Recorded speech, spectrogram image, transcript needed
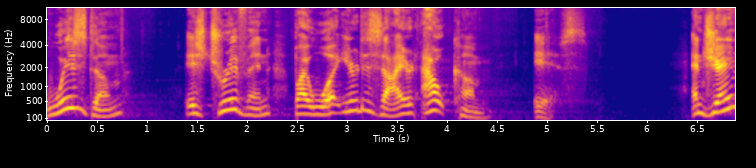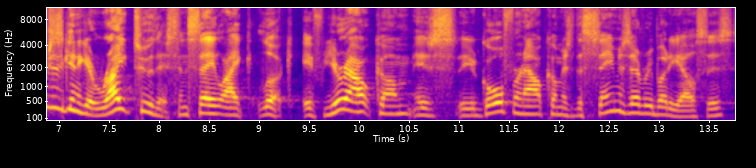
Wisdom is driven by what your desired outcome is. And James is going to get right to this and say, like, look, if your outcome is, your goal for an outcome is the same as everybody else's,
